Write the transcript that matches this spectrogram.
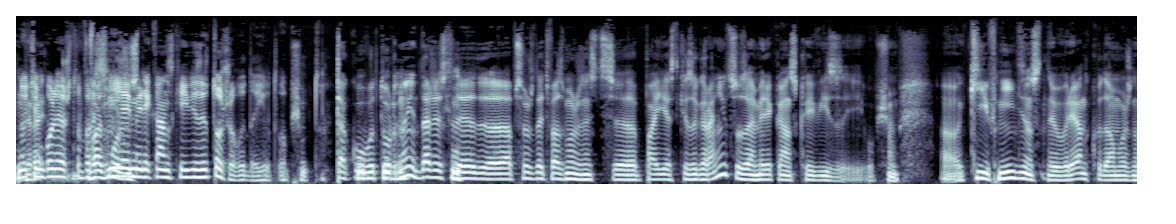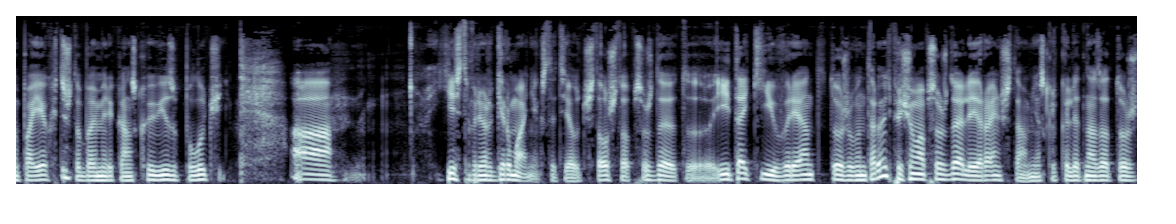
ну, тем более, что в России американские визы тоже выдают, в общем-то. Такого турне, даже если э, обсуждать возможность э, поездки за границу за американской визой, в общем, э, Киев не единственный вариант, куда можно поехать, чтобы американскую визу получить. А есть, например, Германия, кстати, я вот читал, что обсуждают и такие варианты тоже в интернете, причем обсуждали и раньше, там, несколько лет назад тоже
